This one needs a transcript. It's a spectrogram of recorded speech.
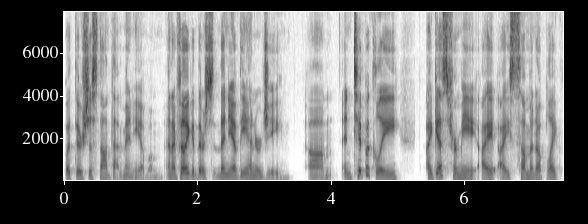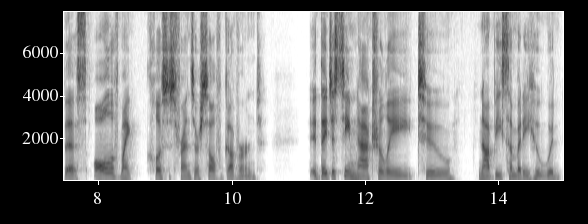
but there's just not that many of them, and I feel like there's then you have the energy, um, and typically, I guess for me, I, I sum it up like this: all of my closest friends are self-governed. It, they just seem naturally to not be somebody who would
